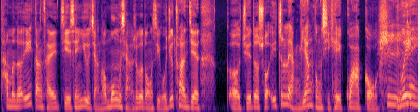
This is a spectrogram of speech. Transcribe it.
他们的，因为刚才杰先又讲到梦想这个东西，我就突然间。呃，觉得说，诶，这两样东西可以挂钩，是因为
